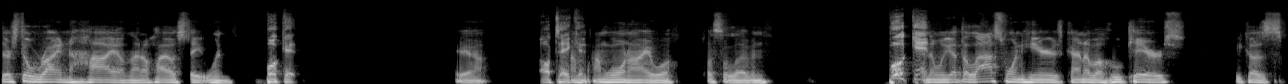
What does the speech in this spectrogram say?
they're still riding high on that Ohio State win. Book it. Yeah, I'll take I'm, it. I'm going Iowa plus 11. Book it. And then we got the last one here is kind of a who cares because,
